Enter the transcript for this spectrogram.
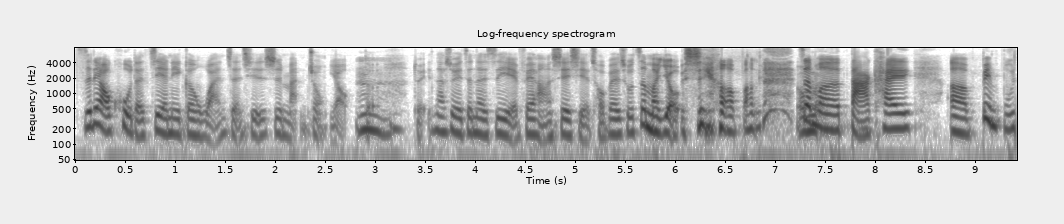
资料库的建立更完整，其实是蛮重要的。对，那所以真的是也非常谢谢筹备处这么有心啊，帮 这么打开呃，并不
